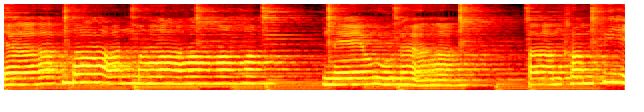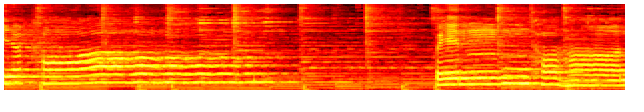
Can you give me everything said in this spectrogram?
จากบ้านมา แนวหน้าตามคำเรียกขาน เป็นทหาร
